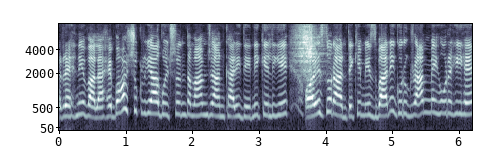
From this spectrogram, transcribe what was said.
रहने वाला है। बहुत शुक्रिया गुलशन तमाम जानकारी देने के लिए। और इस दौरान देखिए मेजबानी गुरुग्राम में हो रही है।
